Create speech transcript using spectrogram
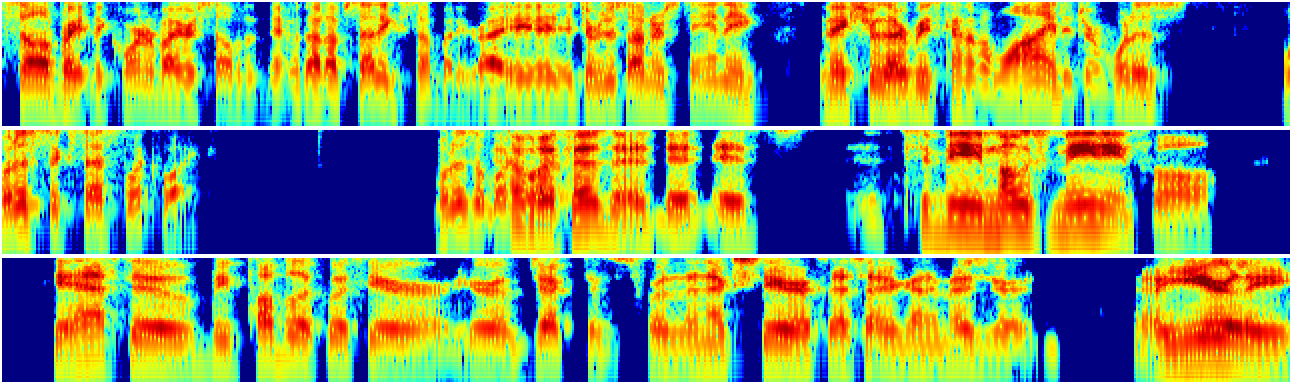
celebrate in the corner by yourself without upsetting somebody, right? In terms of just understanding to make sure that everybody's kind of aligned in terms of what is what does success look like? What does it look what like? does it? it? It's to be most meaningful you have to be public with your your objectives for the next year if that's how you're going to measure it a yearly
